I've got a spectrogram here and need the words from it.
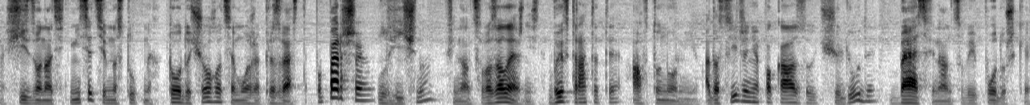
6-12 місяців наступних, то до чого це може призвести? По-перше, логічно, фінансова залежність. Ви втратите автономію. А дослідження показують, що люди без фінансової подушки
